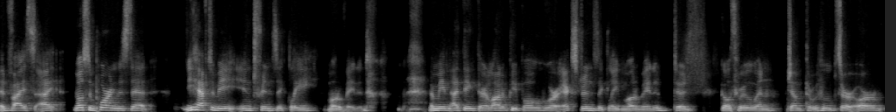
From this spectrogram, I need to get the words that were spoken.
advice, I most important is that you have to be intrinsically motivated. I mean, I think there are a lot of people who are extrinsically motivated to go through and jump through hoops or or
